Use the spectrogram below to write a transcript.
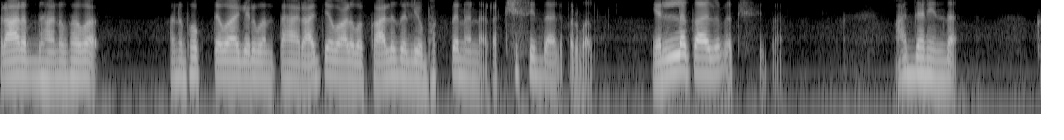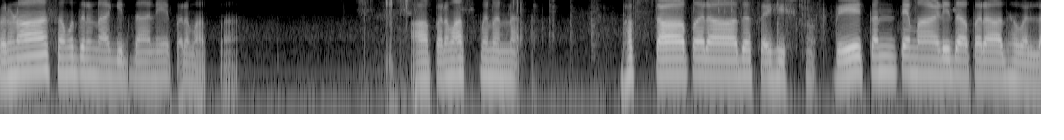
ಪ್ರಾರಬ್ಧ ಅನುಭವ ಅನುಭೋಕ್ತವಾಗಿರುವಂತಹ ರಾಜ್ಯವಾಳುವ ಕಾಲದಲ್ಲಿಯೂ ಭಕ್ತನನ್ನು ರಕ್ಷಿಸಿದ್ದಾನೆ ಪರಮಾತ್ಮ ಎಲ್ಲ ಕಾಲದಲ್ಲೂ ರಕ್ಷಿಸಿದ್ದಾನೆ. ಆದ್ದರಿಂದ ಕರುಣಾ ಸಮುದ್ರನಾಗಿದ್ದಾನೆ ಪರಮಾತ್ಮ. ಆ ಪರಮಾತ್ಮನನ್ನು ಭಕ್ತಾಪರಾಧ ಸಹಿಷ್ಣು, ಬೇಕಂತೆ ಮಾಡಿದ ಅಪರಾಧವಲ್ಲ.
